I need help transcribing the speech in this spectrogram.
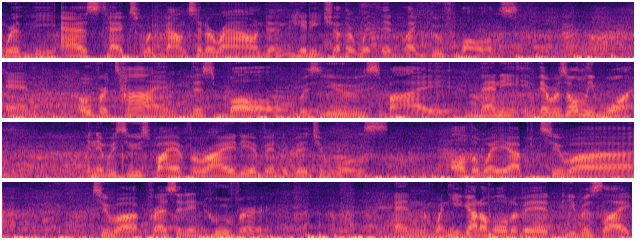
where the Aztecs would bounce it around and hit each other with it like goofballs. And over time, this ball was used by many, there was only one, and it was used by a variety of individuals, all the way up to, uh, to uh, President Hoover. And when he got a hold of it, he was like,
